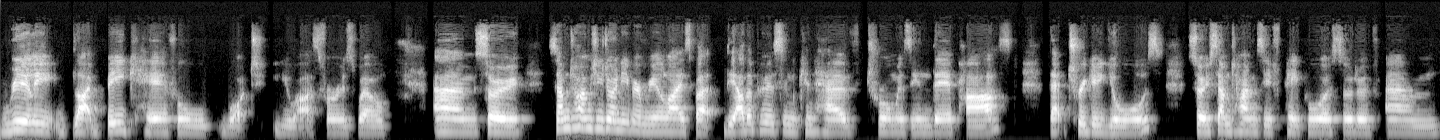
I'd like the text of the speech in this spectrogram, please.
really like be careful what you ask for as well. Um, so sometimes you don't even realize, but the other person can have traumas in their past that trigger yours. So sometimes if people are sort of um,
